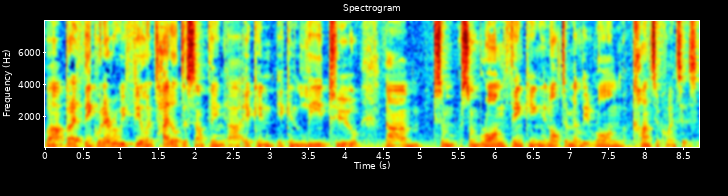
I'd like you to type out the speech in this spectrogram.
uh, but I think whenever we feel entitled to something, uh, it can it can lead to um, some some wrong thinking and ultimately wrong consequences.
